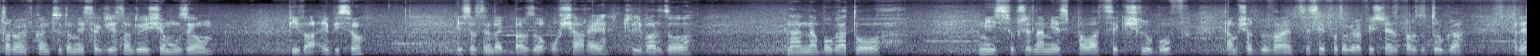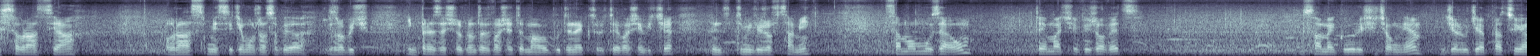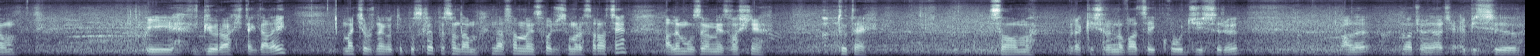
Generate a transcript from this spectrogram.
Dotarłem w końcu do miejsca, gdzie znajduje się Muzeum Piwa Ebisu. Jest to ten tak bardzo osiare, czyli bardzo na, na bogato miejscu. Przed nami jest pałacyk ślubów. Tam się odbywają sesje fotograficzne. Jest bardzo druga restauracja oraz miejsce, gdzie można sobie zrobić imprezę ślubną. To jest właśnie ten mały budynek, który tutaj właśnie widzicie, między tymi wieżowcami. Samo muzeum. Tutaj macie wieżowiec. Do samej góry się ciągnie, gdzie ludzie pracują i w biurach i tak dalej. Macie różnego typu sklepy, są tam na samym wschodzie są restauracje, ale muzeum jest właśnie tutaj. Są jakieś renowacje kłódzi, syry, ale zobaczymy, zobaczcie, Ebis y,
